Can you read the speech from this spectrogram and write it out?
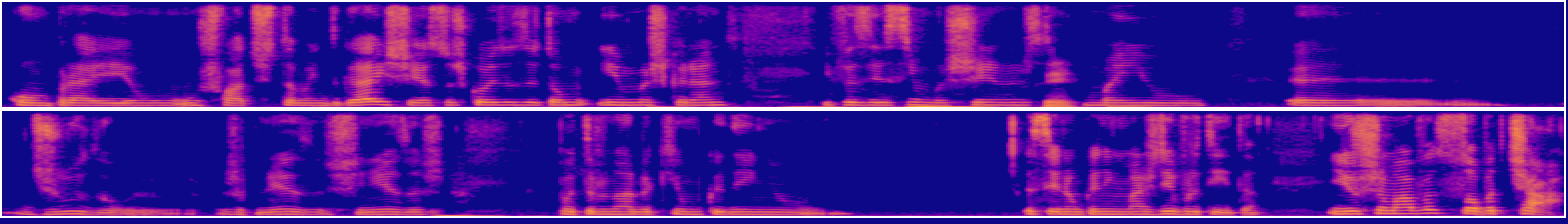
comprei um- uns fatos também de geisha, essas coisas. Então ia mascarando e fazia assim umas cenas tipo, meio de judo, japonesas, chinesas, para tornar aqui um bocadinho a cena um bocadinho mais divertida. E eu chamava soba chá.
